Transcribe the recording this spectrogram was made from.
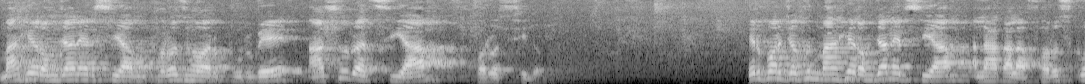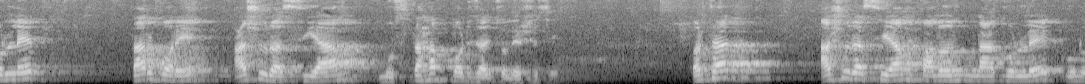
মাহে রমজানের সিয়াম ফরজ হওয়ার পূর্বে আশুরার সিয়াম ফরজ ছিল। এরপর যখন মাহে রমজানের সিয়াম আল্লাহ তালা ফরজ করলেন, তারপরে আশুরা সিয়াম মুস্তাহাব পর্যায়ে চলে এসেছে। অর্থাৎ আশুরা সিয়াম পালন না করলে কোনো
